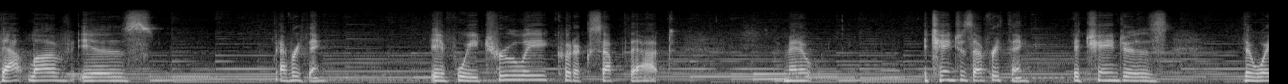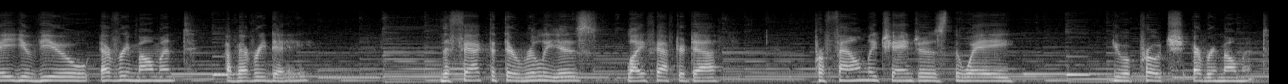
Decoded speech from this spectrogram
That love is everything. If we truly could accept that, I mean, it, it changes everything. It changes the way you view every moment of every day, the fact that there really is life after death profoundly changes the way you approach every moment.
